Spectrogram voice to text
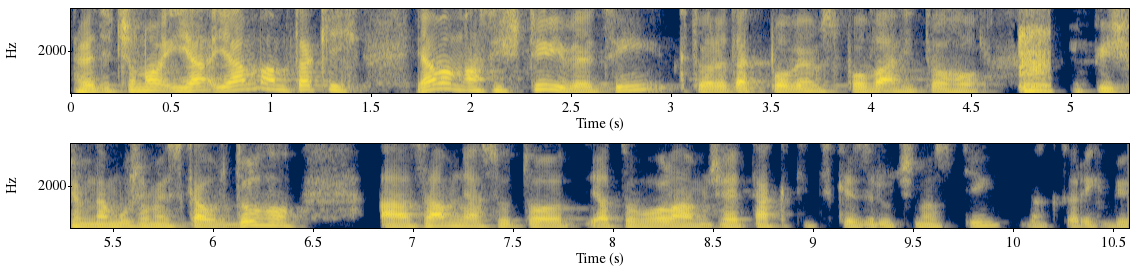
Viete čo, no ja, ja mám takých, ja mám asi štyri veci, ktoré tak poviem z povahy toho, že píšem na mužom SK už dlho a za mňa sú to, ja to volám, že taktické zručnosti, na ktorých by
